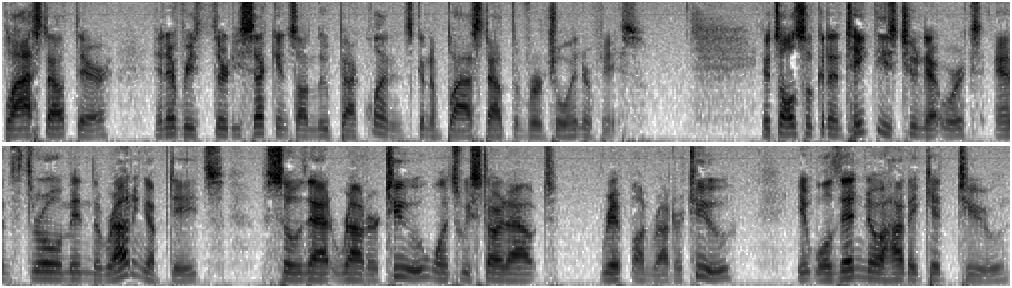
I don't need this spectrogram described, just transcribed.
blast out there, and every 30 seconds on loopback 1 it's going to blast out the virtual interface. It's also going to take these two networks and throw them in the routing updates so that router 2, once we start out RIP on router 2, it will then know how to get to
